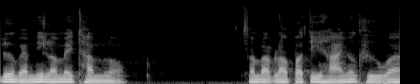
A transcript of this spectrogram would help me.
เรื่องแบบนี้เราไม่ทำหรอกสำหรับเราปฏิหารก็คือว่า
